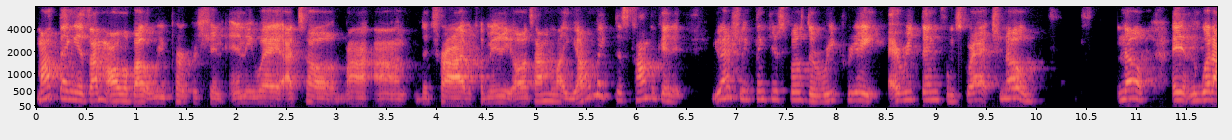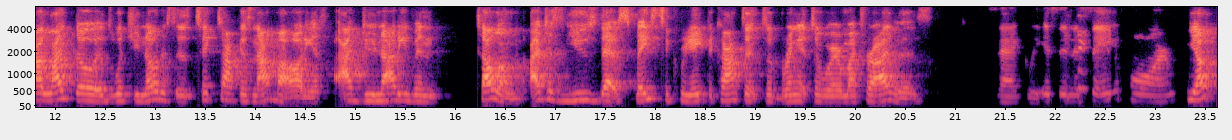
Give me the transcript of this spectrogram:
my thing is I'm all about repurposing anyway. I tell my um the tribe community all the time, I'm like, y'all make this complicated. You actually think you're supposed to recreate everything from scratch? No. No. And what I like though is what you notice is TikTok is not my audience. I do not even tell them I just use that space to create the content to bring it to where my tribe is. Exactly. It's in the same form. Yep.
